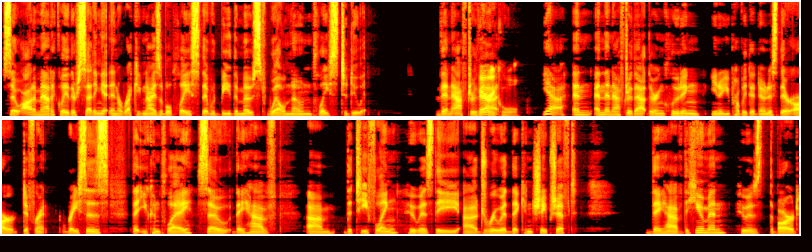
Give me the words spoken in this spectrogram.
So automatically they're setting it in a recognizable place that would be the most well-known place to do it. Then after that, Very cool. Yeah, and and then after that, they're including. You know, you probably did notice there are different races that you can play. So they have um, the tiefling, who is the uh, druid that can shapeshift. They have the human, who is the bard.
